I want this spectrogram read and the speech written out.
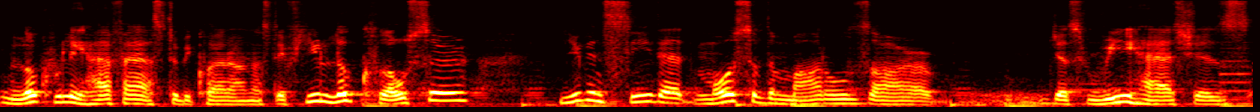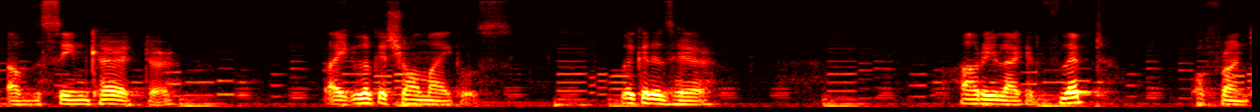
look really half-assed, to be quite honest. If you look closer, you can see that most of the models are just rehashes of the same character. Like, look at Shawn Michaels. Look at his hair. How do you like it? Flipped or front?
